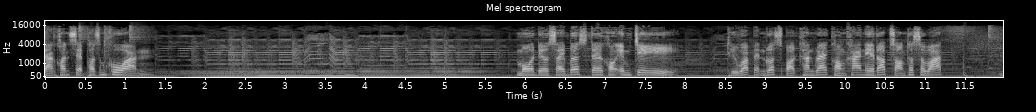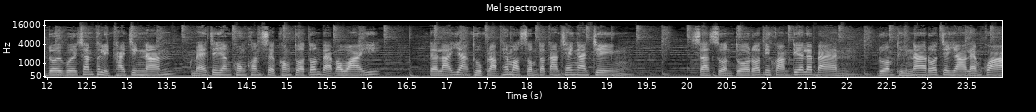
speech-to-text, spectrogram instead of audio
จากคอนเซปต์พอสมควร โมเดล Cyberster ของ MG ถือว่าเป็นรถสปอร์ตคันแรกของค่ายในรอบ 2 ทศวรรษ โดยเวอร์ชั่นผลิตขายจริงนั้น แม้จะยังคงคอนเซปต์ของตัวต้นแบบเอาไว้ แต่หลายอย่างถูกปรับให้เหมาะสมต่อการใช้งานจริง สัดส่วนตัวรถมีความเตี้ยและแบน รวมถึงหน้ารถจะยาวแหลมกว่า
